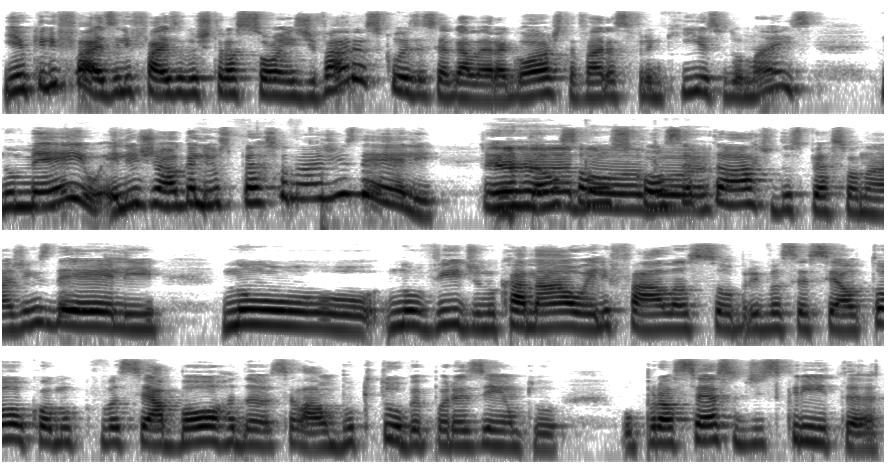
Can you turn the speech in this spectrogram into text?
e o que ele faz? Ele faz ilustrações de várias coisas que a galera gosta, várias franquias e tudo mais. No meio, ele joga ali os personagens dele. Uhum, então são boa, os concept art dos personagens dele, no, no vídeo, no canal, ele fala sobre você ser autor, como que você aborda, sei lá, um booktuber, por exemplo, o processo de escrita,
